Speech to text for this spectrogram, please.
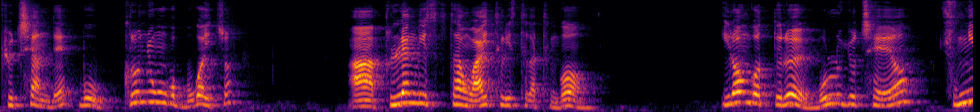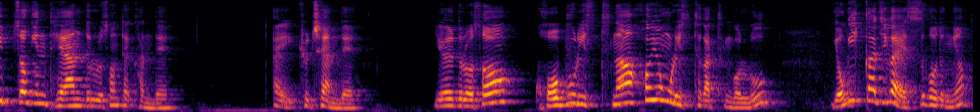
교체한대? 뭐, 그런 용어가 뭐가 있죠? 아, 블랙리스트랑 화이트리스트 같은 거. 이런 것들을 뭘로 교체해요? 중립적인 대안들로 선택한대. 아니, 교체한대. 예를 들어서 거부 리스트나 허용 리스트 같은 걸로 여기까지가 S거든요.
